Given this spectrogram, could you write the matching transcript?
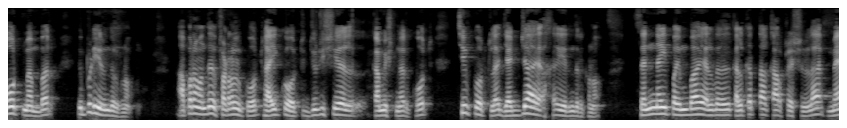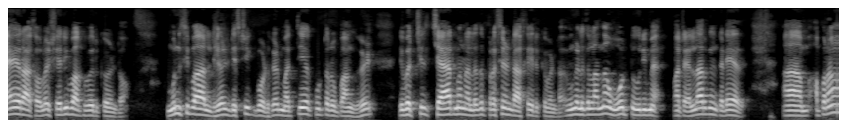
கோர்ட் மெம்பர் இப்படி இருந்திருக்கணும். அப்புறம் வந்து federal court high court judicial commissioner court chief கோர்ட்டில் ஜட்ஜாக இருந்திருக்கணும். சென்னை பம்பாய் அல்லது கல்கத்தா கார்ப்பரேஷனில் மேயராகவோ ஷெரீஃபாகவோ இருக்க வேண்டும். முனிசிபாலிட்டிகள் டிஸ்ட்ரிக்ட் போர்டுகள் மத்திய கூட்டுறவு பாங்குகள் இவற்றில் சேர்மன் அல்லது பிரசிடெண்டாக இருக்க வேண்டும். இவங்களுக்கெல்லாம் தான் ஓட்டு உரிமை. மற்ற எல்லாருக்கும் கிடையாது. அப்புறம்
